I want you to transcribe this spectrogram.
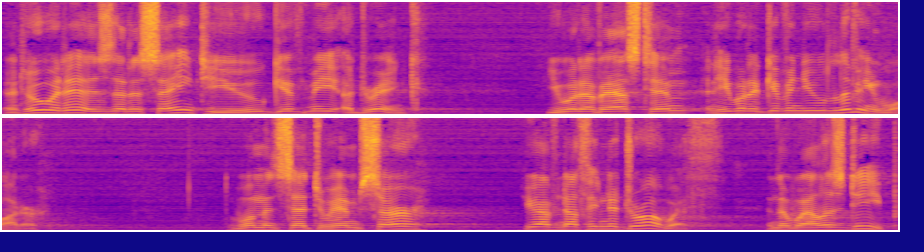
and who it is that is saying to you, Give me a drink, you would have asked him, and he would have given you living water. The woman said to him, Sir, you have nothing to draw with, and the well is deep.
